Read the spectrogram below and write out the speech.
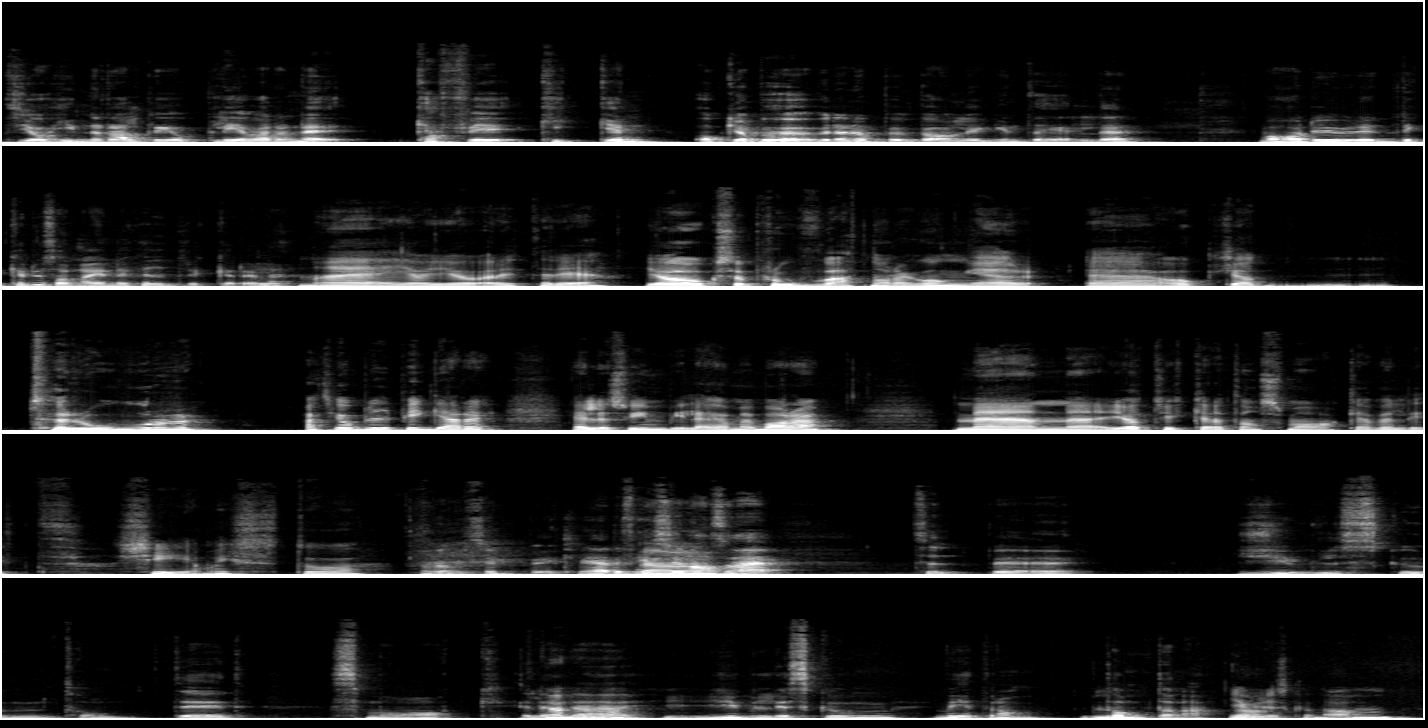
jag hinner aldrig uppleva den här kaffekicken och jag behöver den uppenbarligen inte heller. Vad har du, dricker du sådana energidrycker eller? Nej, jag gör inte det. Jag har också provat några gånger eh, och jag tror att jag blir piggare. Eller så inbillar jag mig bara. Men eh, jag tycker att de smakar väldigt kemiskt och de är superäckliga. Det finns ju Ja. någon sån här typ eh, julskumtomte smak eller det Jaha. här juleskum, vad heter de? Mm. Tomtarna. Juleskum. Ja. Mm.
